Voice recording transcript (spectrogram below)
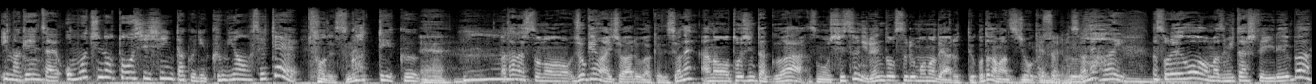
今現在お持ちの投資信託に組み合わせてそうですね使っていく。えー、まあ、ただしその条件は一応あるわけですよね。あの投資信託はその指数に連動するものであるっていうことがまず条件になりますよね。はい、それをまず満たしていれば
